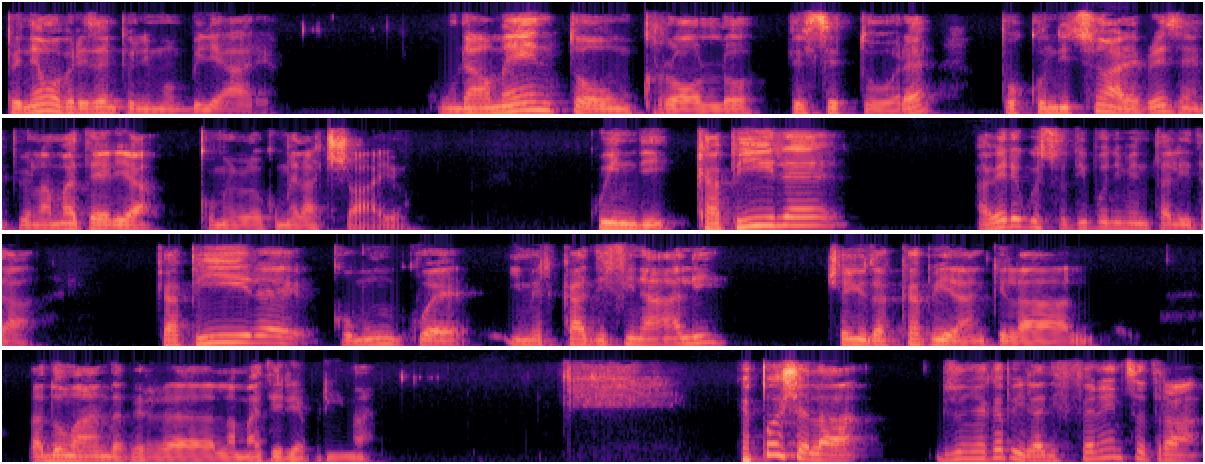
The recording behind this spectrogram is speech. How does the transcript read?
Prendiamo per esempio l'immobiliare. Un aumento o un crollo del settore può condizionare per esempio una materia come, come l'acciaio. Quindi capire, avere questo tipo di mentalità, capire comunque i mercati finali ci aiuta a capire anche la, la domanda per la materia prima. E poi la, bisogna capire la differenza tra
